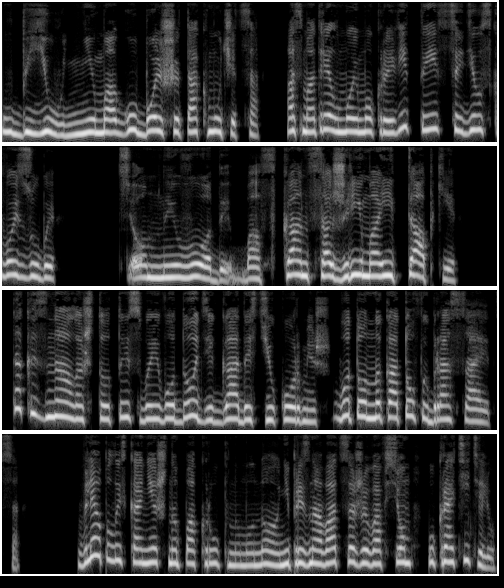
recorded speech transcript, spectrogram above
«Убью! Не могу больше так мучиться!» осмотрел мой мокрый вид и сцедил сквозь зубы. «Темные воды! Бавкан, сожри мои тапки!» Так и знала, что ты своего Доди гадостью кормишь. Вот он на котов и бросается. Вляпалась, конечно, по-крупному, но не признаваться же во всем укротителю.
